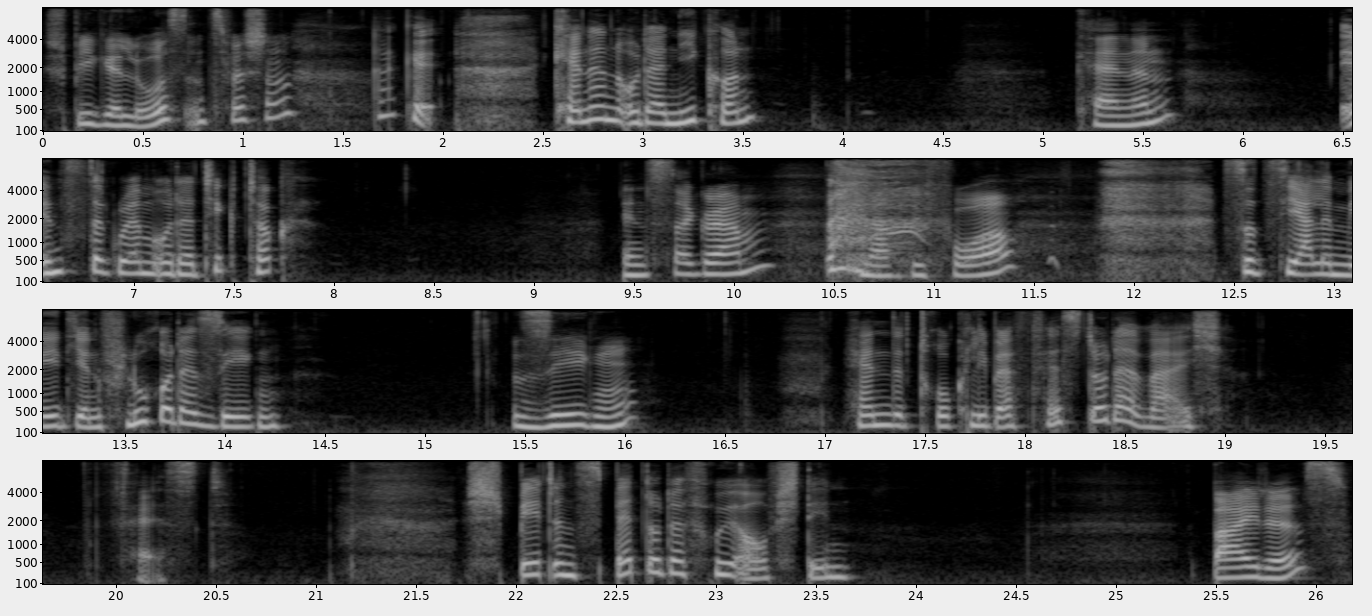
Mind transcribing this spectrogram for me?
Spiegellos inzwischen. Okay. Canon oder Nikon? Canon. Instagram oder TikTok? Instagram, nach wie vor. Soziale Medien, Fluch oder Segen? Segen. Händedruck lieber fest oder weich? Fest. Spät ins Bett oder früh aufstehen? Beides.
